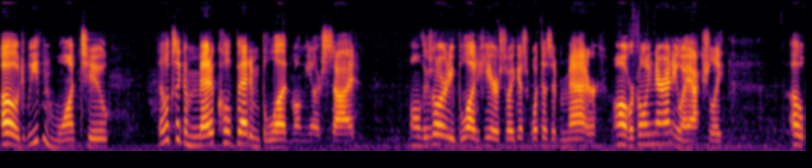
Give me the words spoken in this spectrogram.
Oh, do we even want to? That looks like a medical bed and blood on the other side. Oh, there's already blood here, so I guess what does it matter? Oh, we're going there anyway, actually. Oh,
